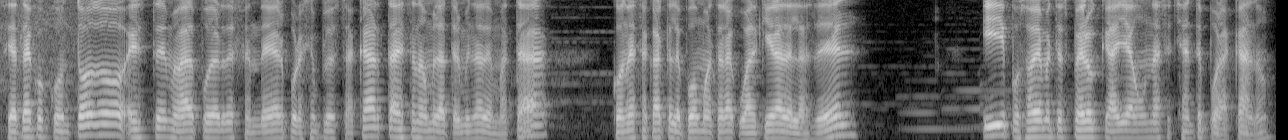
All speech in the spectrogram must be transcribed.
Si ataco con todo, este me va a poder defender, por ejemplo, esta carta. Esta no me la termina de matar. Con esta carta le puedo matar a cualquiera de las de él. Y pues obviamente espero que haya un acechante por acá, ¿no?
